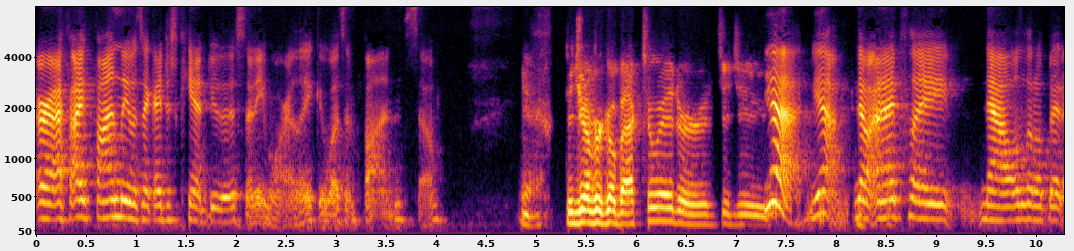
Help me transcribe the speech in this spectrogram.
or if I finally was like, I just can't do this anymore. Like it wasn't fun. So yeah. Did you ever go back to it or did you Yeah, yeah. No, and I play now a little bit.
